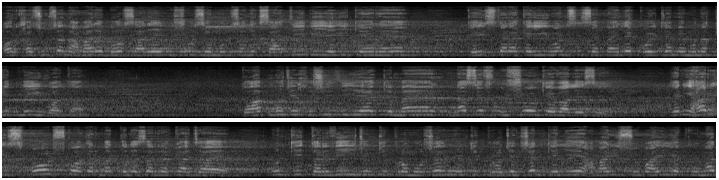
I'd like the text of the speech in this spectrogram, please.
اور خصوصاً ہمارے بہت سارے ایشو سے منسلک ساتھی بھی یہی کہہ رہے ہیں کہ اس طرح کے ایونٹس سے پہلے کوئٹہ میں منعقد نہیں ہوا تھا۔ تو اب مجھے خوشی ہوئی ہے کہ میں نہ صرف اس شو کے والے سے یعنی ہر اسپورٹس کو اگر مد نظر رکھا جائے ان کی ترویج، ان کی پروموشن ان کی پروجیکشن کے لیے ہماری صوبائی حکومت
